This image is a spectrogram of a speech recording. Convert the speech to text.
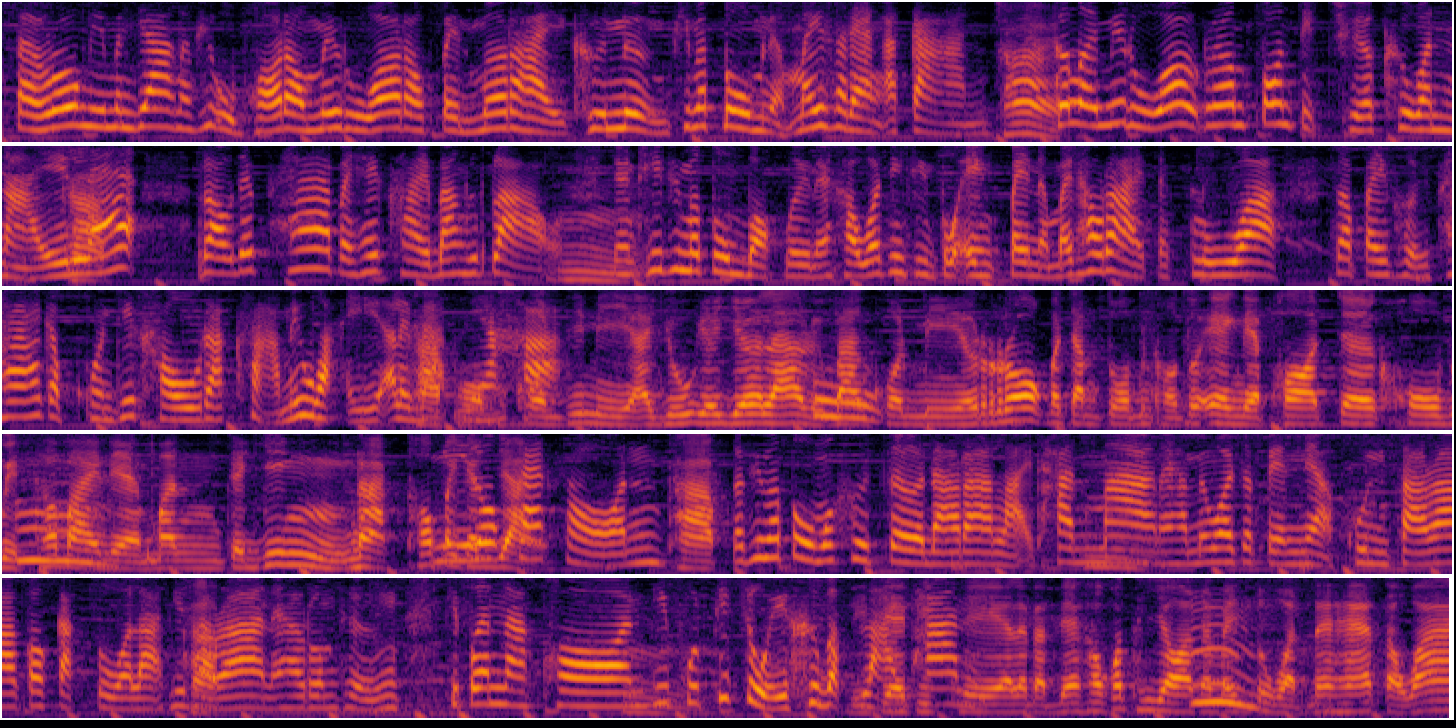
แต่โรคนี้มันยากนะพี่อู๋เพราะเราไม่รู้ว่าเราเป็นเมื่อไหร่คือหนึ่งพี่มะตูมเนี่ยไม่แสดงอาการ ใช่ ก็เลยไม่รู้ว่าเริ่มต้นติดเชื้อคือวันไหนครับ และ เราได้แพร่ไปให้ใครบ้างหรือเปล่าอืมอย่างที่พี่มะตูมบอกเลยนะคะ ว่าจริง ๆ ตัวเองเป็นน่ะไม่เท่าไหร่แต่กลัว จะไปเผยแพร่ให้กับคนที่เขารักษาไม่ไหวอะไรคแบรับบผมเนี้ยคค่ะ นที่มีอายุเยอะ ๆ แล้ว หรือถูกบางคนมีโรคประจำตัวเป็นของตัวเองเนี่ยพอเจอโควิดเข้าไปเนี่ยมันจะยิ่งหนักเข้าไปมีกันโรคใหญ่ แทรกซ้อน ครับแล้วพี่มะตูมก็คือเจอดาราหลายท่านมากนะคะ ไม่ว่าจะเป็นเนี่ยคุณซาร่าก็กักตัวละพี่ครับ ซาร่านะคะ รวมถึงพี่เปิ้ลนาคอนพี่พุทธพี่จุ๋ยคือแบบดีหลาเจยพีท่าน เคอะไรแบบเนี้ยเขาก็ทยอยกันไปอืมตรวจนะฮะ แต่ว่า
